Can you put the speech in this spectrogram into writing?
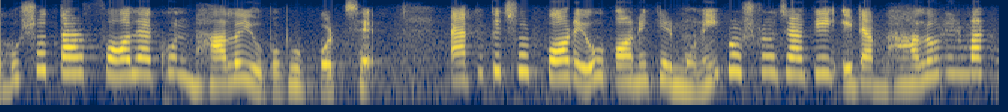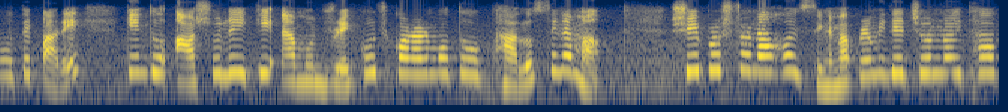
অবশ্য তার ফল এখন ভালোই উপভোগ করছে। এত কিছুর পরেও অনেকের মনেই প্রশ্ন জাগে, এটা ভালো নির্মাণ হতে পারে, কিন্তু আসলেই কি এমন রেকর্ড করার মতো ভালো সিনেমা? সেই প্রশ্ন না হয় সিনেমা প্রেমীদের জন্যই থাক।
